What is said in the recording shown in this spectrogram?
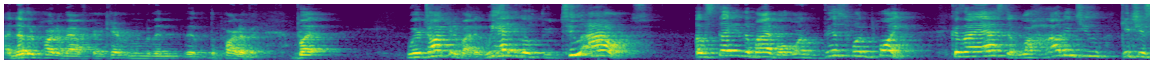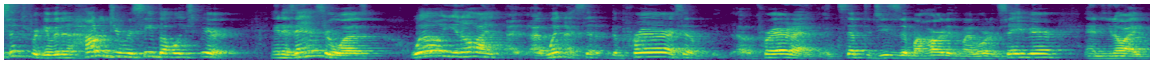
another part of Africa. I can't remember the, the, the part of it. But we were talking about it. We had to go through two hours of studying the Bible on this one point. Because I asked him, well, how did you get your sins forgiven and how did you receive the Holy Spirit? And his answer was, well, you know, I, I, I went I said the prayer, I said a, a, prayer and I accepted Jesus in my heart as my Lord and Savior. And, you know, I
